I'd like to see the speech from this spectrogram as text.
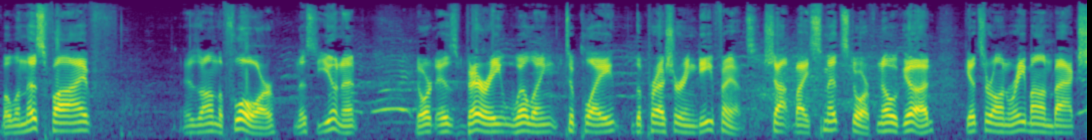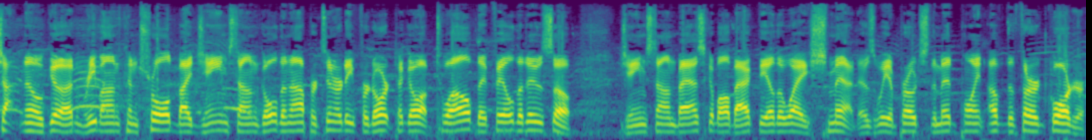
But when this five is on the floor, this unit, Dordt is very willing to play the pressuring defense. Shot by Smitsdorf, no good. Gets her on rebound back. Shot no good. Rebound controlled by Jamestown. Golden opportunity for Dordt to go up 12. They fail to do so. Jamestown basketball back the other way. Schmidt as we approach the midpoint of the third quarter.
